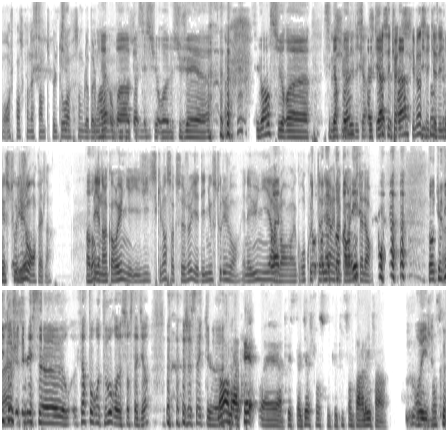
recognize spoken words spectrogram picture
Bon, je pense qu'on a fait un petit peu le tour, de toute façon, globalement. Ouais, on va euh, passer sur euh, le sujet euh, suivant, sur euh, Cyberpunk. Ce qui est bien, c'est Stadia, que- tout ça. ce qui est bien, c'est qu'il y a des news tous les jours, en fait, là. Pardon Là, il y en a encore une. il- il- Ce qui est bien sur ce jeu, il y a des news tous les jours. Il y en a eu une hier, Ouais. genre gros coup de Donc, tonnerre, il y en a encore une tout à l'heure. Donc, Vito, Ouais. je te laisse euh, faire ton retour euh, sur Stadia. je sais que. Non, mais après, ouais, après Stadia, je pense qu'on peut tous en parler. Enfin, Oui. je pense que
